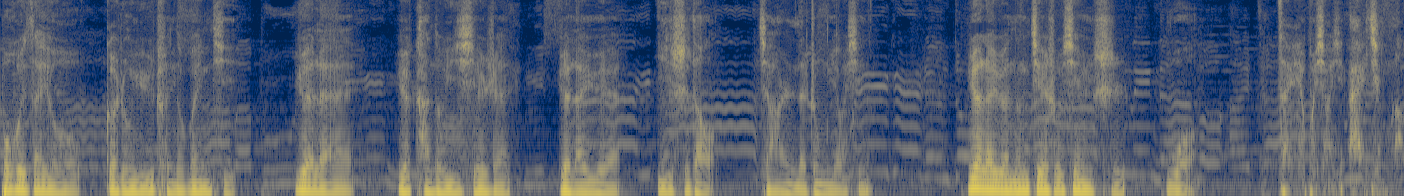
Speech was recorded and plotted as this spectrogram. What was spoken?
不会再有各种愚蠢的问题，越来越看透一些人，越来越意识到家人的重要性，越来越能接受现实。我再也不相信爱情了。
